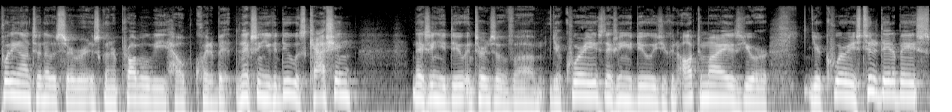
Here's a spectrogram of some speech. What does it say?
putting onto another server is going to probably help quite a bit. The next thing you could do is caching. Next thing you do in terms of um, your queries, next thing you do is you can optimize your your queries to the database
